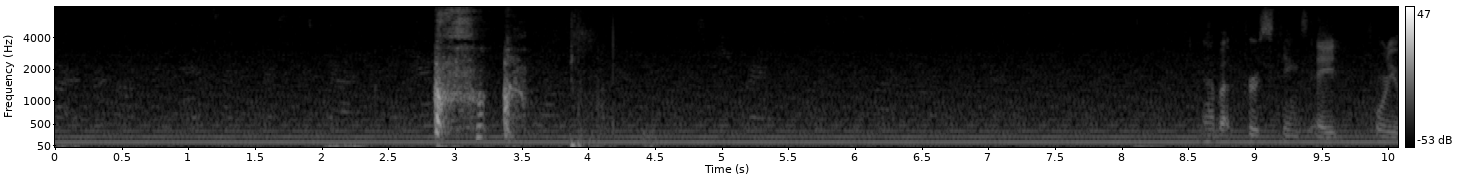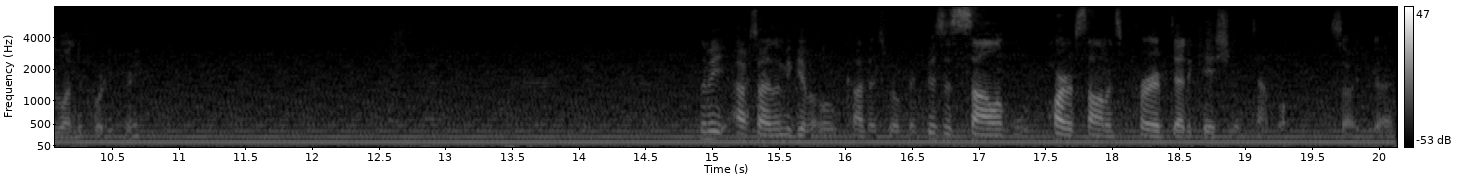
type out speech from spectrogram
brought a burnt offering and sacrifices to God, and Aaron sent the elders with him to eat bread with Moses' father-in-law. How about 1 Kings 8, 41 to 43? Let me, oh, sorry, let me give a little context real quick. This is Solomon, part of Solomon's prayer of dedication of the temple. Sorry, go ahead.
